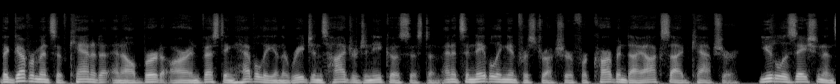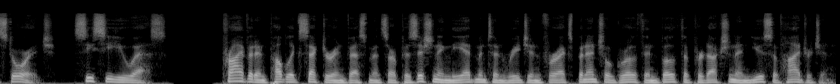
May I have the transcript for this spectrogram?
The governments of Canada and Alberta are investing heavily in the region's hydrogen ecosystem and its enabling infrastructure for carbon dioxide capture, utilization, and storage, CCUS. Private and public sector investments are positioning the Edmonton region for exponential growth in both the production and use of hydrogen,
